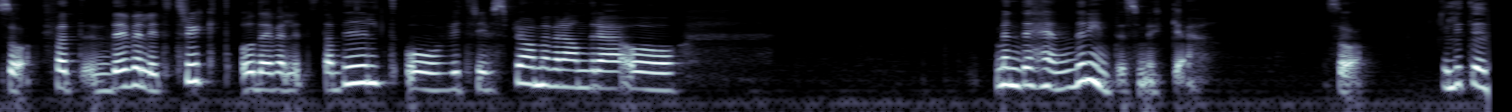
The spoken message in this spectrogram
Så, för att det är väldigt tryggt och det är väldigt stabilt och vi trivs bra med varandra. Och... Men det händer inte så mycket. Så. Det är lite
